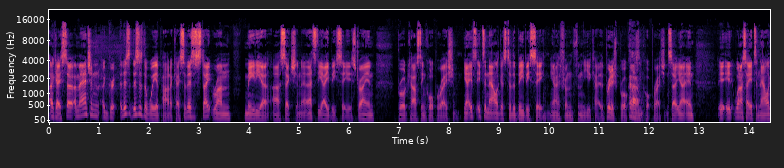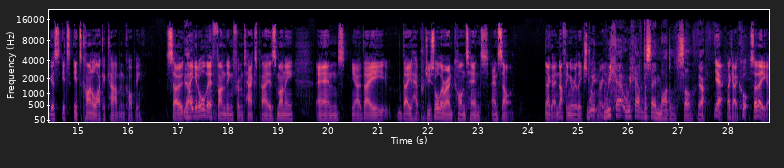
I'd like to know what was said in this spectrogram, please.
okay. So imagine a gr- this. This is the weird part. Okay, so there's a state-run media uh, section. Now, that's the ABC, the Australian Broadcasting Corporation. Yeah, it's it's analogous to the BBC. You know, from from the UK, the British Broadcasting Um. Corporation. So yeah, and it, it, when I say it's analogous, it's it's kind of like a carbon copy. So Yeah. they get all their funding from taxpayers' money, and you know they they have produce all their own content and so on. Okay, nothing really we extraordinary. we have we have the same model, so yeah. Yeah. Okay. Cool. So there you go.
